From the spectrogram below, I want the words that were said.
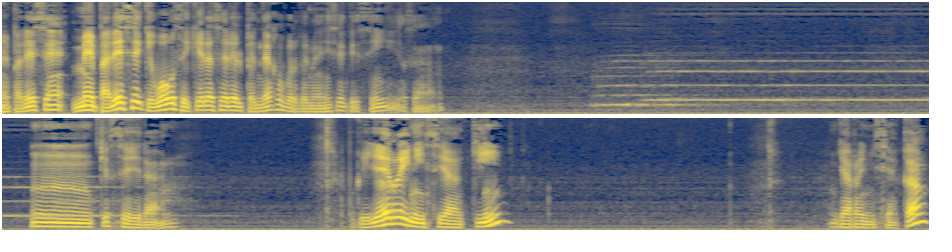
Me parece, me parece que WoW se quiere hacer el pendejo porque me dice que sí, o sea. Mm, ¿Qué será? Porque ya reinicié aquí. Ya reinicié acá.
